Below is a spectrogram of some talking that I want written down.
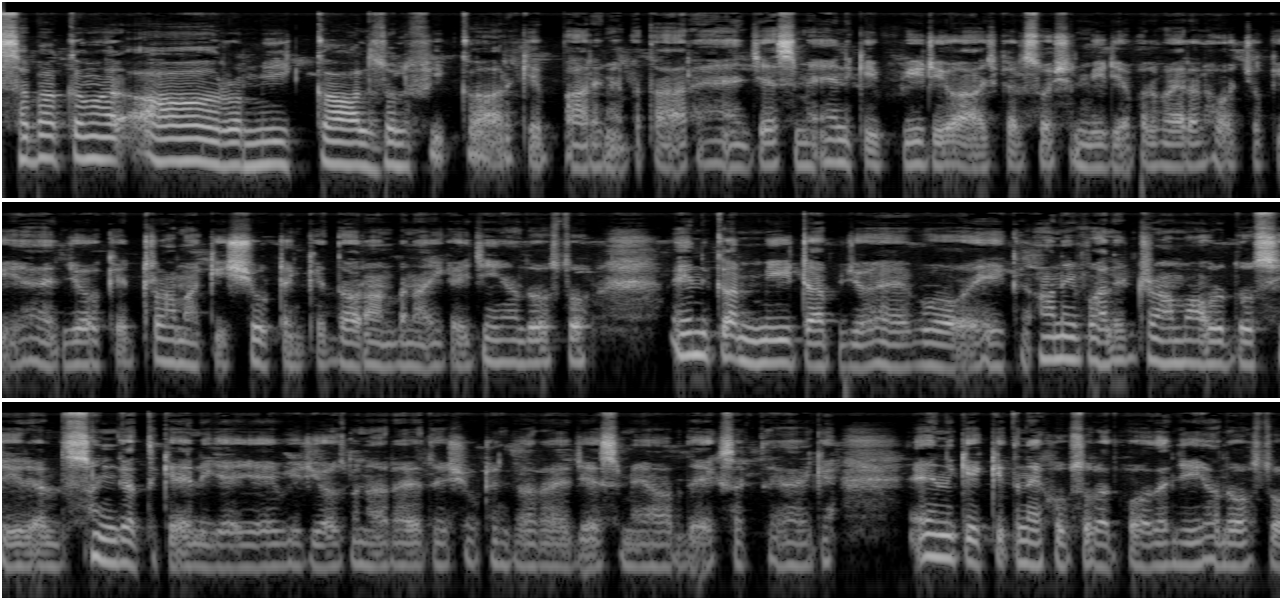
सबा कमर और मीकाल जुल्फ़िकार के बारे में बता रहे हैं, जिसमें इनकी वीडियो आजकल सोशल मीडिया पर वायरल हो चुकी है, जो कि ड्रामा की शूटिंग के दौरान बनाई गई। जी हाँ दोस्तों, इनका मीटअप जो है वो एक आने वाले ड्रामा उर्दू सीरियल संगत के लिए ये वीडियोस बना रहे थे, शूटिंग कर रहे जिसमें आप देख सकते हैं कि इनके कितने खूबसूरत पौधे जी हाँ दोस्तों,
